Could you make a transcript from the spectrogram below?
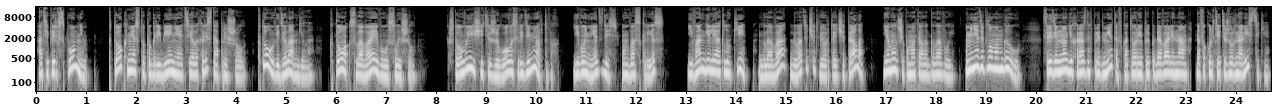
«А теперь вспомним, кто к месту погребения тела Христа пришел, кто увидел ангела, кто слова его услышал. Что вы ищете живого среди мертвых? Его нет здесь, он воскрес. Евангелие от Луки, глава 24 читала?» Я молча помотала головой. «У меня диплом МГУ, Среди многих разных предметов, которые преподавали нам на факультете журналистики,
